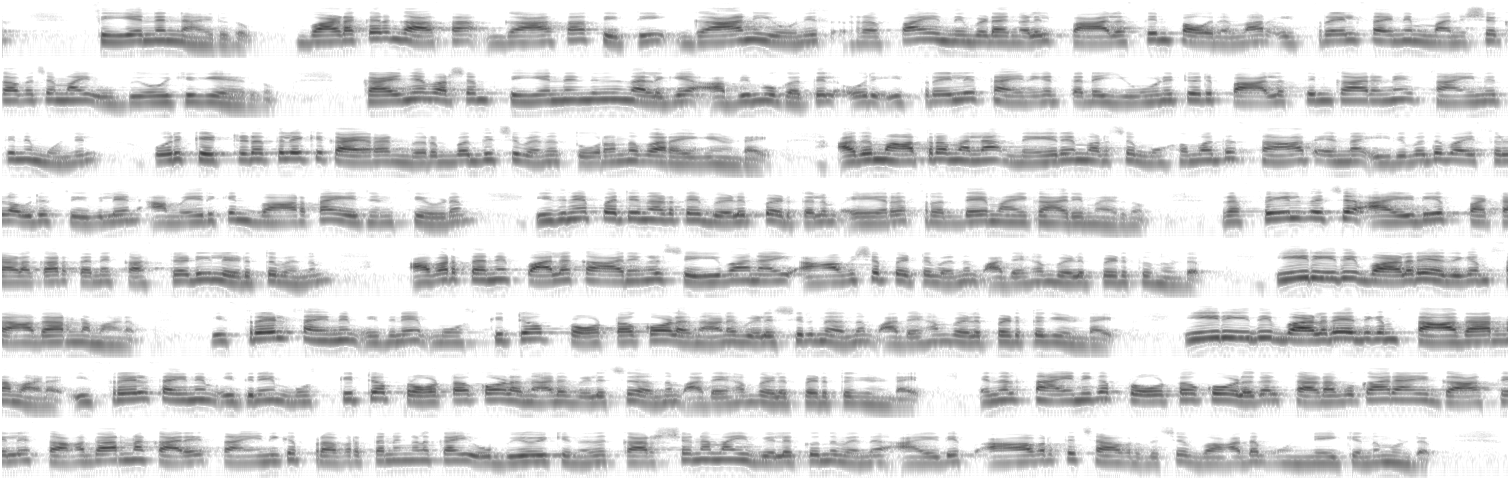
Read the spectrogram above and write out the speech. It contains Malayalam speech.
സി എൻ എൻ ആയിരുന്നു. വടക്കൻ Gaza Gaza city Khan Yunis Rafah എന്നിവിടങ്ങളിൽ പാലസ്തീൻ പൗരന്മാർ ഇസ്രായേൽ സൈന്യം മനുഷ്യകവചമായി ഉപയോഗിക്കുകയായിരുന്നു. കഴിഞ്ഞ വർഷം സി എൻ എന്നിന് നൽകിയ അഭിമുഖത്തിൽ ഒരു ഇസ്രയേലി സൈനികൻ തന്റെ യൂണിറ്റ് ഒരു പാലസ്തീൻകാരനെ സൈന്യത്തിന് മുന്നിൽ ഒരു കെട്ടിടത്തിലേക്ക് കയറാൻ നിർബന്ധിച്ചുവെന്ന് തുറന്നു പറയുകയുണ്ടായി. അത് മാത്രമല്ല നേരെ മറിച്ച് മുഹമ്മദ് സാദ് എന്ന ഇരുപത് വയസ്സുള്ള ഒരു സിവിലിയൻ അമേരിക്കൻ വാർത്താ ഏജൻസിയോടും ഇതിനെപ്പറ്റി നടത്തിയ വെളിപ്പെടുത്തലും ഏറെ ശ്രദ്ധേയമായ കാര്യമായിരുന്നു. റഫേൽ വെച്ച് ഐ ഡി എഫ് പട്ടാളക്കാർ തന്നെ കസ്റ്റഡിയിൽ എടുത്തുവെന്നും അവർ തന്നെ പല കാര്യങ്ങൾ ചെയ്യുവാനായി ആവശ്യപ്പെട്ടുവെന്നും അദ്ദേഹം വെളിപ്പെടുത്തുന്നുണ്ട്. ഈ രീതി വളരെയധികം സാധാരണമാണ്. ഇസ്രായേൽ സൈന്യം ഇതിനെ മോസ്കിറ്റോ പ്രോട്ടോകോൾ എന്നാണ് വിളിച്ചിരുന്നതെന്നും അദ്ദേഹം വെളിപ്പെടുത്തുകയുണ്ടായി. ഈ രീതി വളരെയധികം സാധാരണമാണ്. ഇസ്രായേൽ സൈന്യം ഇതിനെ മോസ്കിറ്റോ പ്രോട്ടോകോൾ എന്നാണ് വിളിച്ചതെന്നും അദ്ദേഹം വെളിപ്പെടുത്തുകയുണ്ടായി. എന്നാൽ സൈനിക പ്രോട്ടോകോളുകൾ തടവുകാരായ ഗാസയിലെ സാധാരണക്കാരെ സൈനിക പ്രവർത്തനങ്ങൾക്കായി ഉപയോഗിക്കുന്നത് കർശനമായി വിലക്കുന്നുവെന്ന് ഐ ഡി എഫ് ആവർത്തിച്ചാവർത്തിച്ച് വാദം ഉന്നയിക്കുന്നുമുണ്ട്.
